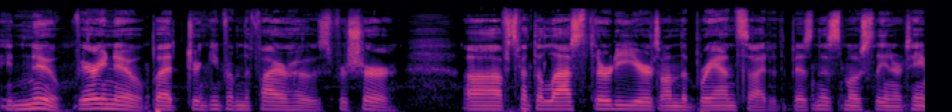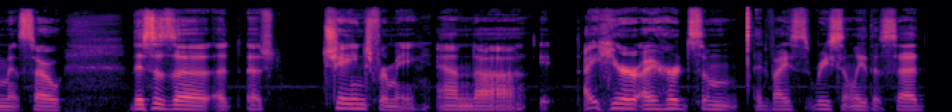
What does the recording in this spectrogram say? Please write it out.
New, very new, but drinking from the fire hose for sure. Uh, I've spent the last 30 years on the brand side of the business, mostly entertainment. So this is a, a, a change for me. And uh, I hear I heard some advice recently that said,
